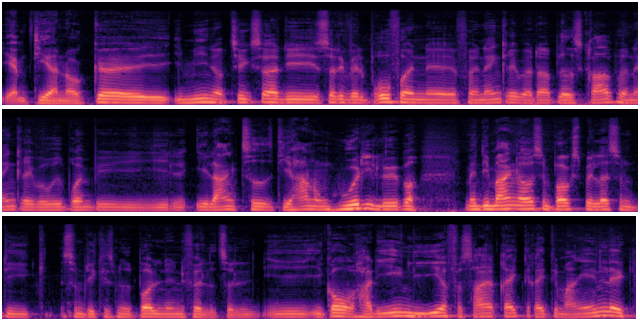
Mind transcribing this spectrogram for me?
Jamen, de har nok, øh, i min optik, så er, de, så er de vel brug for en, øh, for en angriber, der er blevet skrevet på en angriber ude i Brøndby i, i, i lang tid. De har nogle hurtige løber, men de mangler også en boksspiller, som de, som de kan smide bolden ind i feltet til. I, I går har de egentlig i og for sig rigtig, rigtig mange indlæg,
